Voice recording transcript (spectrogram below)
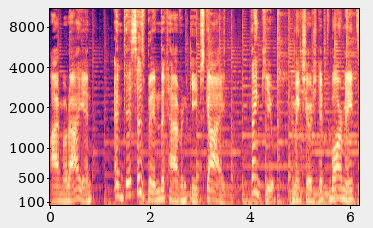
I'm Ryan, and this has been the Tavern Keeps Guide. Thank you, and make sure to tip the barmaids.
